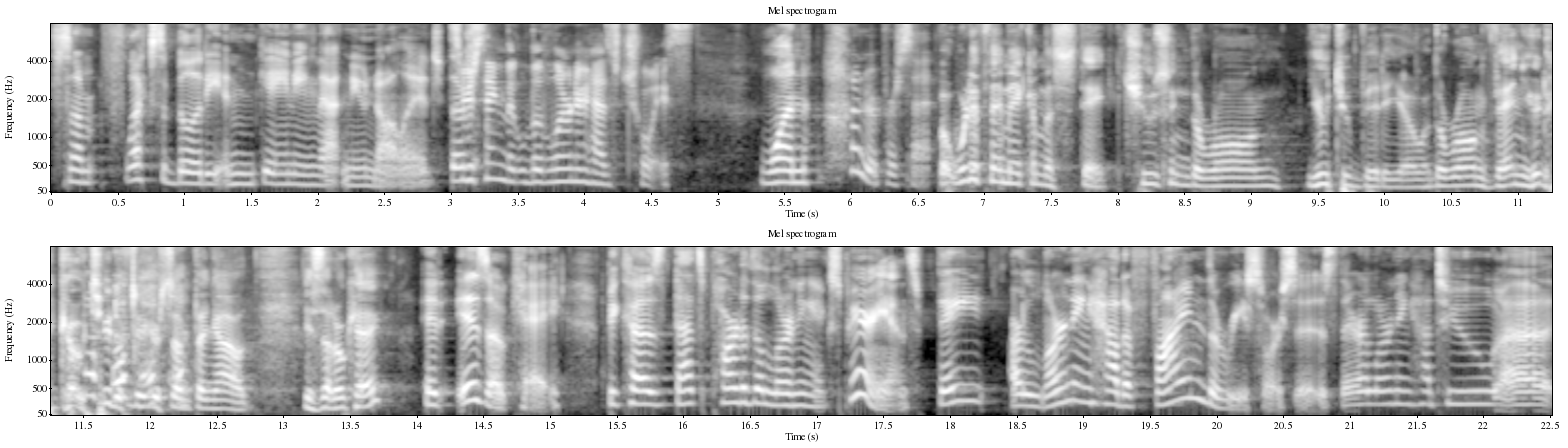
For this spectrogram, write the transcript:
Some flexibility in gaining that new knowledge. So you're saying that the learner has choice. 100%. But what if they make a mistake choosing the wrong YouTube video or the wrong venue to go to to figure something out? Is that okay? It is okay because that's part of the learning experience. They are learning how to find the resources, they're learning how to uh,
